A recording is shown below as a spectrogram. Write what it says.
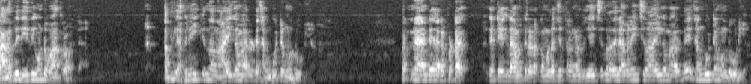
തനത് രീതി കൊണ്ട് മാത്രമല്ല അതിൽ അഭിനയിക്കുന്ന നായികമാരുടെ ചങ്കൂറ്റം കൊണ്ടുകൂടിയാണ് പത്മനാഭന്റെ അരപ്പെട്ട കെട്ടിയ ഗ്രാമത്തിലടക്കമുള്ള ചിത്രങ്ങൾ വിജയിച്ചത് അതിൽ അഭിനയിച്ച നായികമാരുടെ ചങ്കൂറ്റം കൊണ്ടുകൂടിയാണ്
